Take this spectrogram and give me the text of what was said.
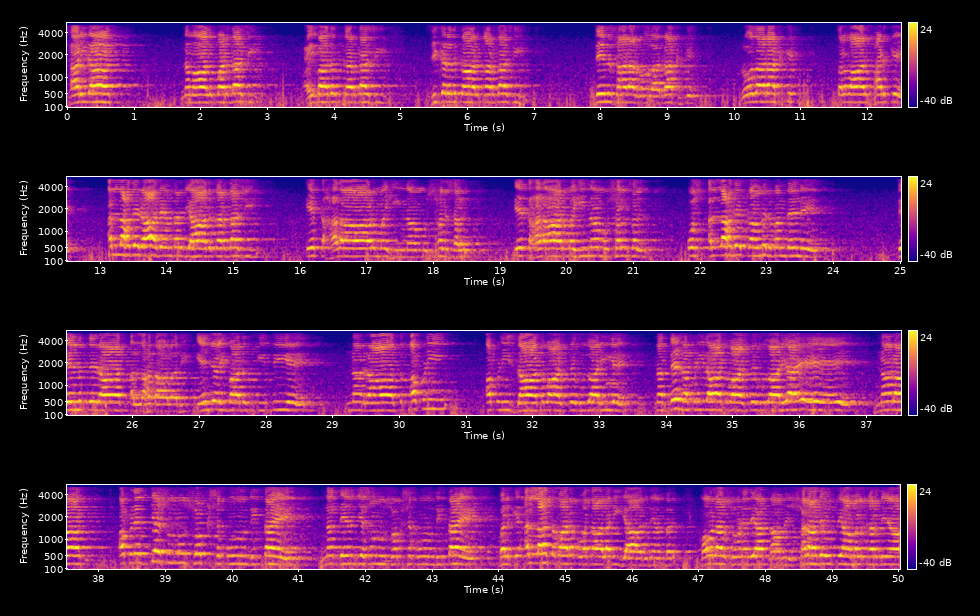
ساری رات نماز پڑھتا سی، عبادت کرتا سی، ذکر ادکار کرتا سی۔ دن سارا روزہ رکھ کے، روزہ رکھ کے، تلوار پھڑ کے اللہ دے راہ دے اندر جہاد کرتا سی، ایک ہزار مہینہ مسلسل، ایک ہزار مہینہ مسلسل اس اللہ دے کامل بندے نے دن تے رات اللہ تعالی دی انج عبادت کیتی ہے، نہ رات اپنی اپنی ذات واسطے گزاری ہے، نہ دن اپنی رات واسطے گزاریا ہے، نہ رات اپنے جسم نو سکھ سکون دیتا ہے۔ نہ دل جسم سکھ سکون دیتا ہے، بلکہ اللہ تبارک و تعالی دی یاد دے اندر مولا سونے دے آقا میں شرع دے اوپر عمل کر دیا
